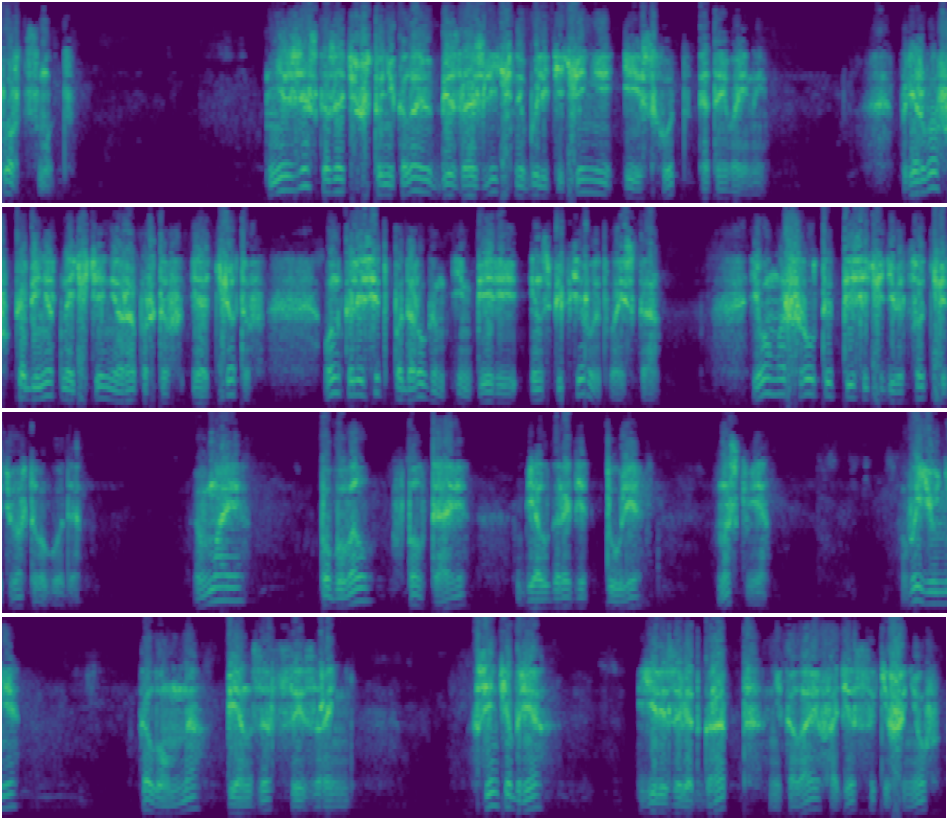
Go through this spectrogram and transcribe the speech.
Портсмут. Нельзя сказать, что Николаю безразличны были течение и исход этой войны. Прервав кабинетное чтение рапортов и отчетов, он колесит по дорогам империи, инспектирует войска. Его маршруты 1904 года. В мае побывал в Полтаве, Белгороде, Туле, Москве. В июне Коломна, Пенза, Сызрань. В сентябре Елизаветград, Николаев, Одесса, Кишинев,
